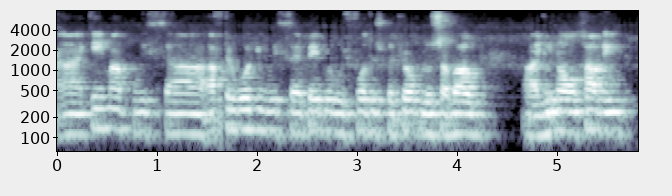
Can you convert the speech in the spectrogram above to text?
I uh, came up with uh, after working with a paper with Fotios Petropoulos about, uh, you know, having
